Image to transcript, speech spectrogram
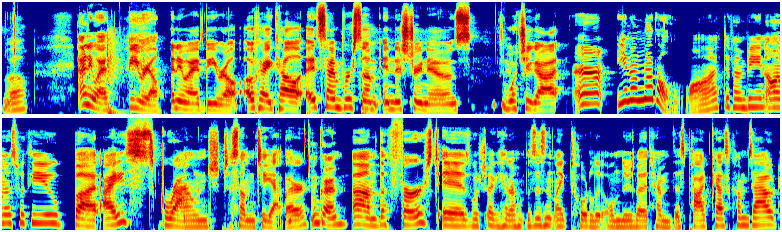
Well, Anyway, be real. anyway, be real. Okay, Kel, it's time for some industry news. What you got? Uh, you know, not a lot, if I'm being honest with you, but I scrounged some together. Okay. Um, the first is, which again, I hope this isn't like totally old news by the time this podcast comes out,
